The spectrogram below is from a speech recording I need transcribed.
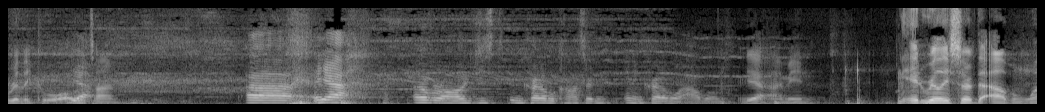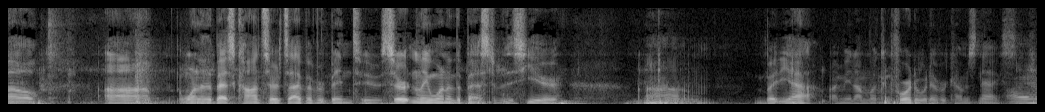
really cool all Yeah. the time. Uh, yeah. Overall, just incredible concert and an incredible album. Yeah, I mean, it really served the album well. Um, one of the best concerts I've ever been to. Certainly one of the best of this year. Um, but yeah, I mean, I'm looking forward to whatever comes next. I am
